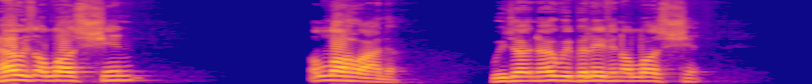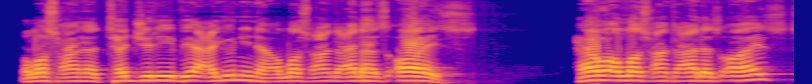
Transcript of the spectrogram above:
How is Allah's shin? Allahu a'lam We don't know, we believe in Allah's shin Allah subhanahu wa ta'ala تجري بأعيننا Allah subhanahu wa ta'ala has eyes How Allah subhanahu wa ta'ala has eyes?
